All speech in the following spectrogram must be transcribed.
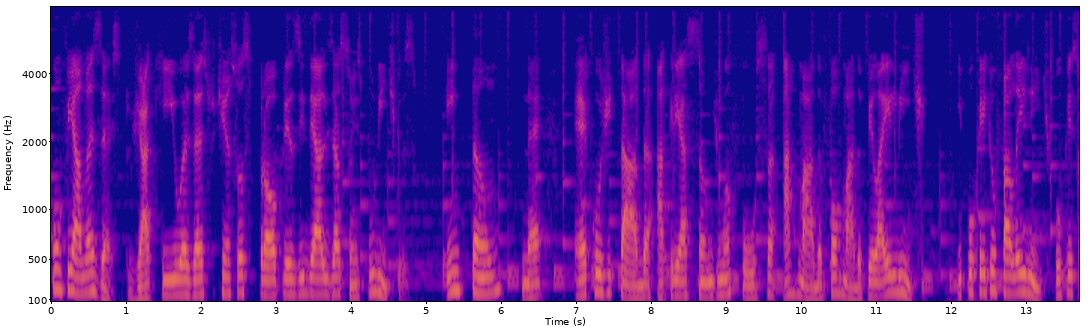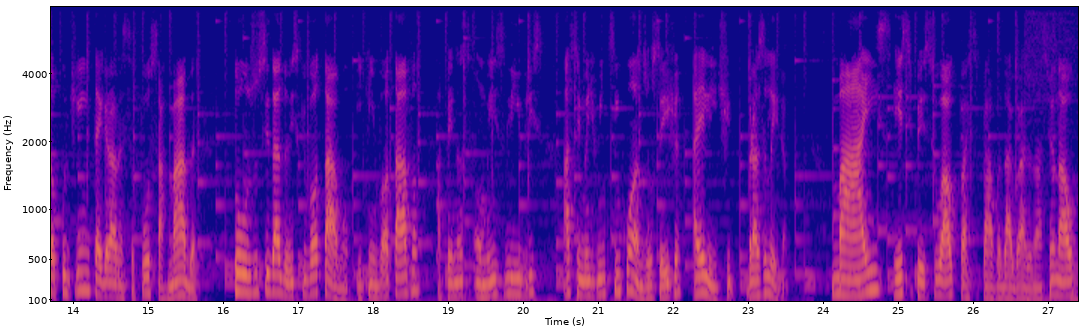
confiar no exército, já que o exército tinha suas próprias idealizações políticas. Então, né, é cogitada a criação de uma força armada formada pela elite. E por que, que eu falo elite? Porque só podia integrar nessa força armada todos os cidadãos que votavam, e quem votava? Apenas homens livres acima de 25 anos, ou seja, a elite brasileira. Mas esse pessoal que participava da Guarda Nacional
